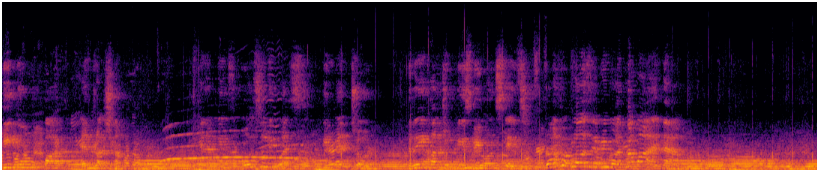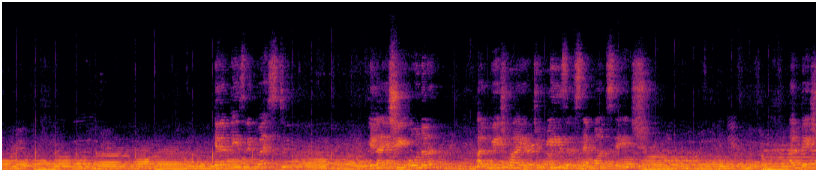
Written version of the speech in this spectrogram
Geetu, Park and Rachna. Can I please also request the mentor, Rekha to please be on stage. Round of applause everyone, come on now. Alpesh Bhai to please step on stage. Alpesh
